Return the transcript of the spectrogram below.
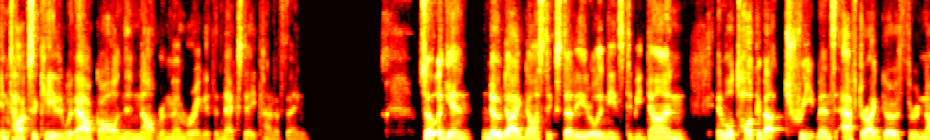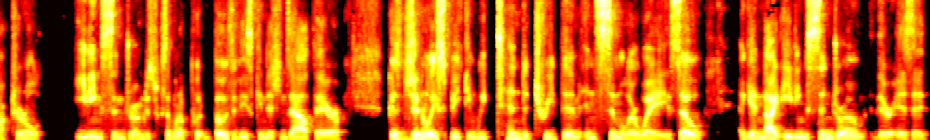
intoxicated with alcohol and then not remembering it the next day, kind of thing? So, again, no diagnostic study really needs to be done. And we'll talk about treatments after I go through nocturnal eating syndrome, just because I want to put both of these conditions out there. Because generally speaking, we tend to treat them in similar ways. So, again, night eating syndrome, there is a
